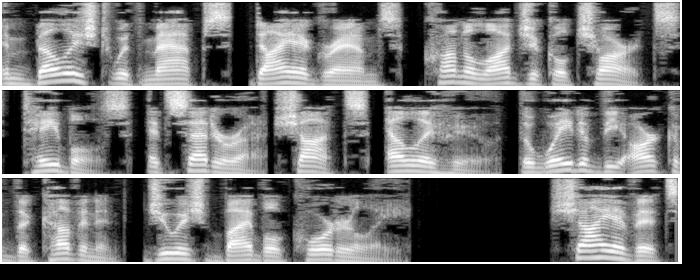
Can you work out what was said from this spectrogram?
Embellished with maps, diagrams, chronological charts, tables, etc. Schatz, Elihu, The Weight of the Ark of the Covenant, Jewish Bible Quarterly. Shyovitz,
